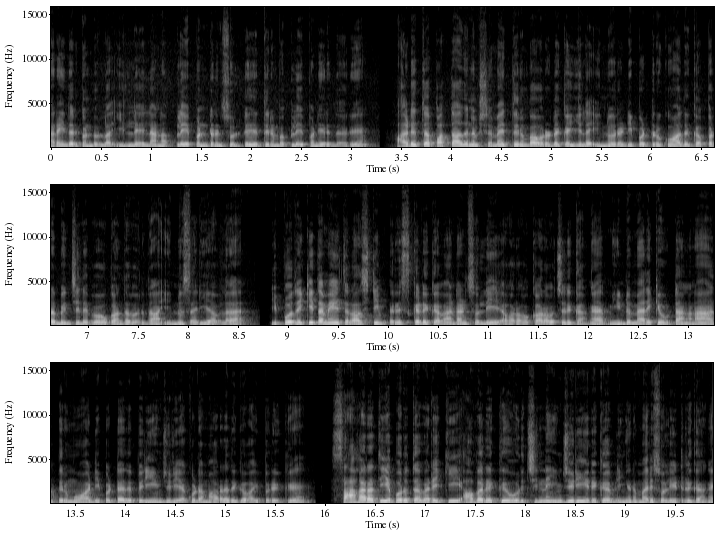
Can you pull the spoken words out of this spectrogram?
நரேந்தர் கண்டோலா இல்லை இல்லை நான் ப்ளே பண்ணுறேன்னு சொல்லிட்டு திரும்ப ப்ளே பண்ணியிருந்தாரு. அடுத்த பத்தாவது நிமிஷமே திரும்ப அவரோட கையில் இன்னும் ரெடி பட்டிருக்கும். அதுக்கப்புறம் பெஞ்சில் போய் உட்காந்தவர் தான் இன்னும் சரியாகல இப்போதைக்கு தமிழ் லாஸ்ட் டீம் ரிஸ்க் எடுக்க வேண்டாம்னு சொல்லி அவரை உட்கார வச்சிருக்காங்க. மீண்டும் இறக்கி விட்டாங்கன்னா திரும்பவும் அடிபட்டு அது பெரிய இன்ஜுரியாக கூட மாறுறதுக்கு வாய்ப்பு இருக்குது சாகரத்தியை பொறுத்த வரைக்கும் அவருக்கு ஒரு சின்ன இன்ஜுரி இருக்குது அப்படிங்கிற மாதிரி சொல்லிட்டு இருக்காங்க.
